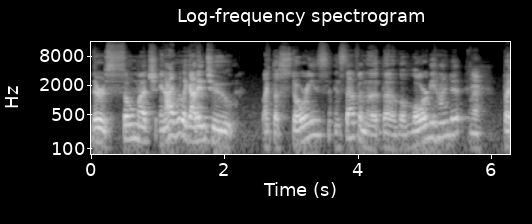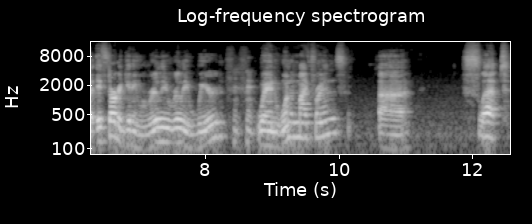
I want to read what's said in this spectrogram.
There's so much, and I really got into like the stories and stuff and the the, the lore behind it. Yeah. But it started getting really, really weird when one of my friends uh, slept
